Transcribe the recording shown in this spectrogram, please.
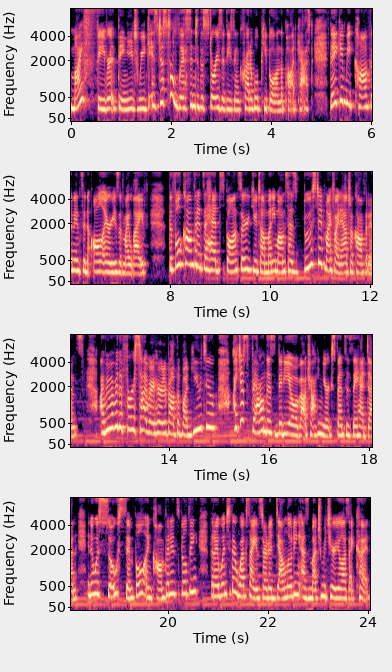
my favorite thing each week is just to listen to the stories of these incredible people on the podcast. They give me confidence in all areas of my life. The Full Confidence Ahead sponsor, Utah Money Moms, has boosted my financial confidence. I remember the first time I heard about them on YouTube, I just found this video about tracking your expenses they had done, and it was so simple and confidence building that I went to their website and started downloading as much material as I could.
